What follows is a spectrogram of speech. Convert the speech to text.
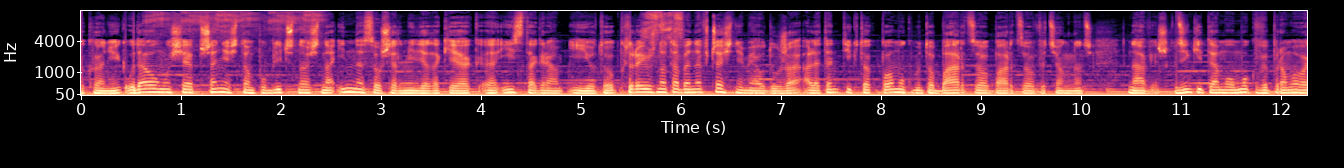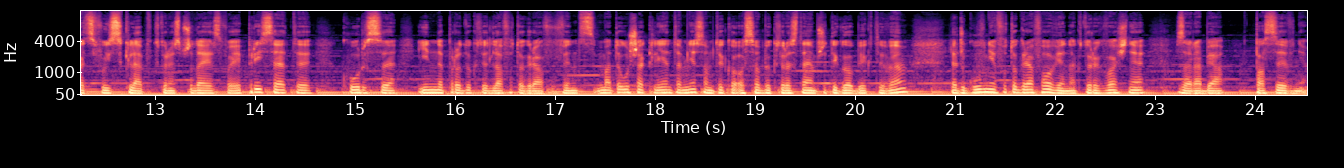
e, konik, udało mu się przenieść tą publiczność na inne social media, takie jak e, Instagram i YouTube, które już notabene wcześniej miał duże, ale ten TikTok pomógł mu to bardzo, bardzo wyciągnąć na wierzch. Dzięki temu mógł wypromować swój sklep, w którym sprzedaje swoje presety, kursy i inne produkty dla fotografów, więc Mateusza klientem nie są tylko osoby, które stają przed jego obiektywem, lecz głównie fotografowie, na których właśnie zarabia pasywnie.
